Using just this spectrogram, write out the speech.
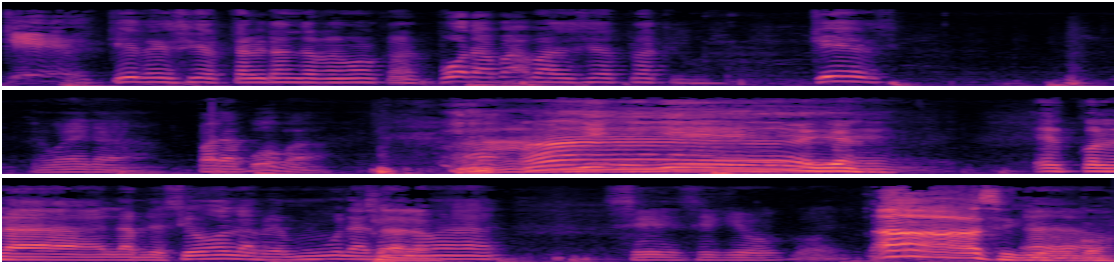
¿Qué? ¿Qué le decía el capitán de remolca? Pura papa, decía el plástico. ¿Qué? Era para popa. Ah, y, y- y- ya. Él con la, la presión, la premura, todo Claro. lo más, se, se equivocó. Ah, se Ah,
